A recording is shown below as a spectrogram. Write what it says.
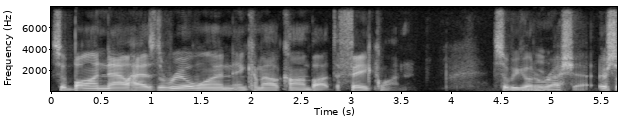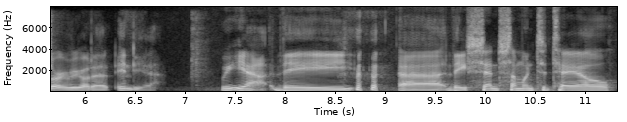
So Bond now has the real one, and Kamal Khan bought the fake one. So we go to Russia. Or sorry, we go to India. We, yeah. They uh, they sent someone to tail.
